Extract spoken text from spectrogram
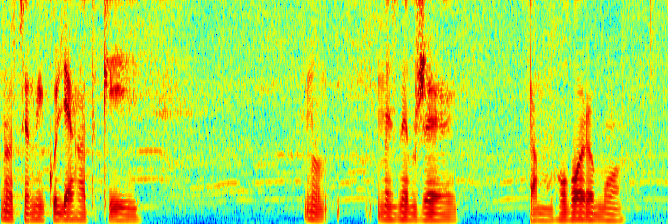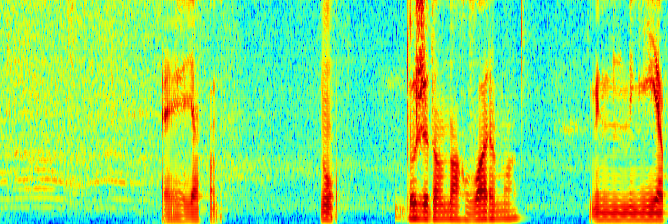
ну, це мій колега такий. Ну, ми з ним вже там говоримо. Е, як воно? Ну, дуже давно говоримо. Він мені як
